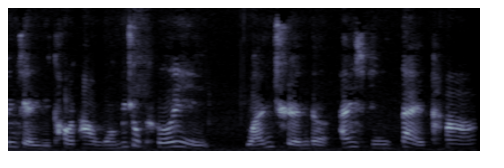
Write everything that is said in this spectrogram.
并且依靠他，我们就可以完全的安息在他。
